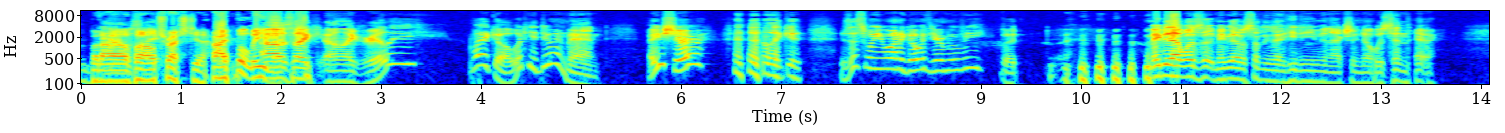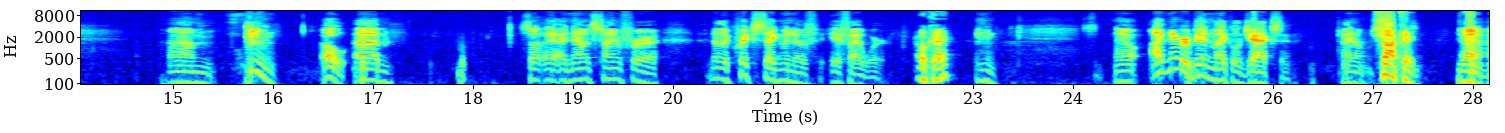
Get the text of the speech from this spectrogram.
but I'll I'll trust you. I believe I it. was like, I'm like, really, Michael? What are you doing, man? Are you sure? like, is this where you want to go with your movie? But maybe that was maybe that was something that he didn't even actually know was in there. Um, oh, um, so uh, now it's time for a, another quick segment of If I Were. okay. Now, I've never been Michael Jackson. I don't. Shocking. Yeah.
